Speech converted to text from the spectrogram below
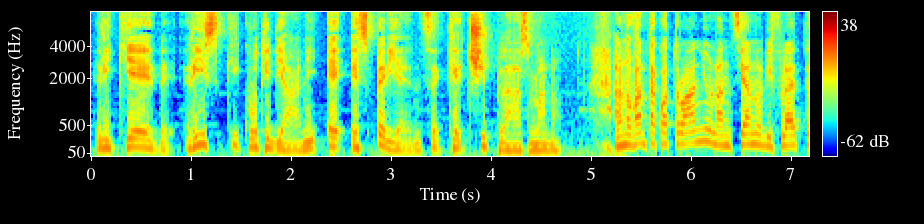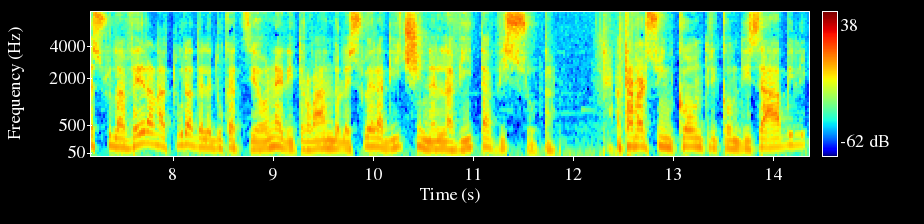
richiede rischi quotidiani e esperienze che ci plasmano. A 94 anni un anziano riflette sulla vera natura dell'educazione ritrovando le sue radici nella vita vissuta. Attraverso incontri con disabili,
